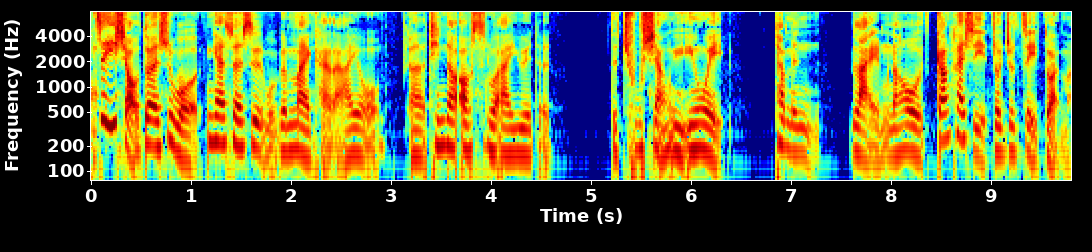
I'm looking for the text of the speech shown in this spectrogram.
这一小段是我应该算是我跟麦凯莱还有呃听到奥斯陆爱乐的的初相遇，因为他们。来，然后刚开始演奏就这一段嘛，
